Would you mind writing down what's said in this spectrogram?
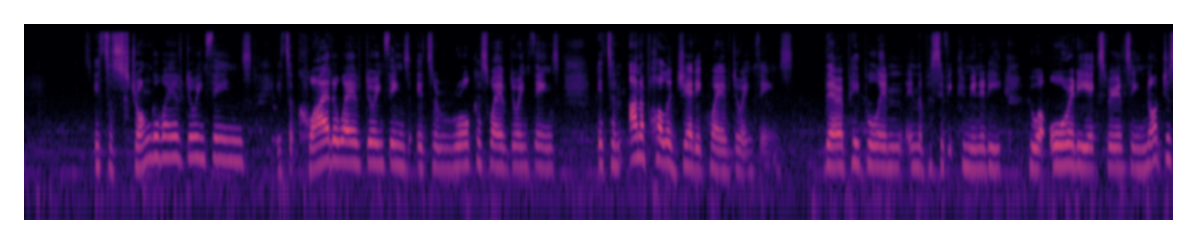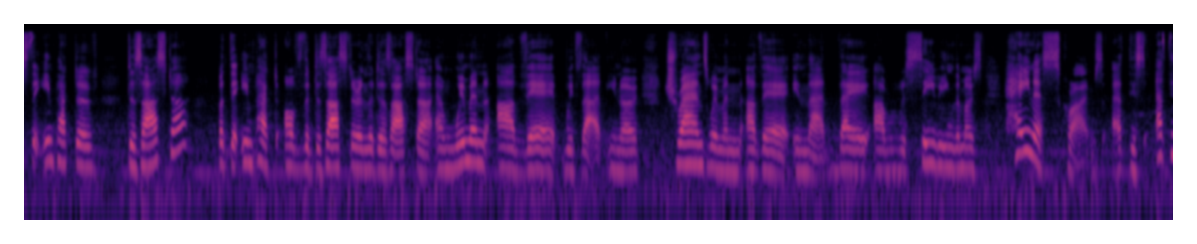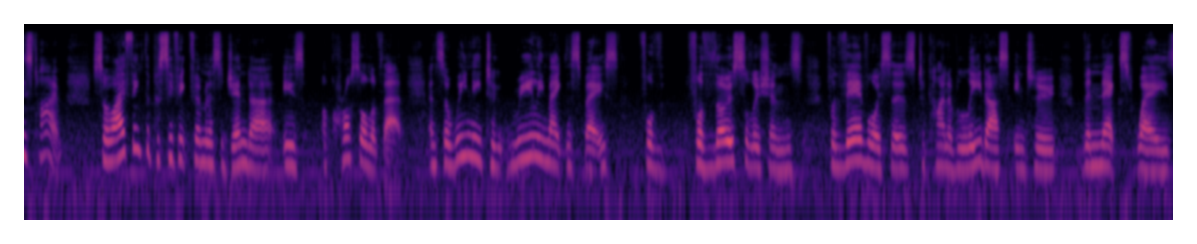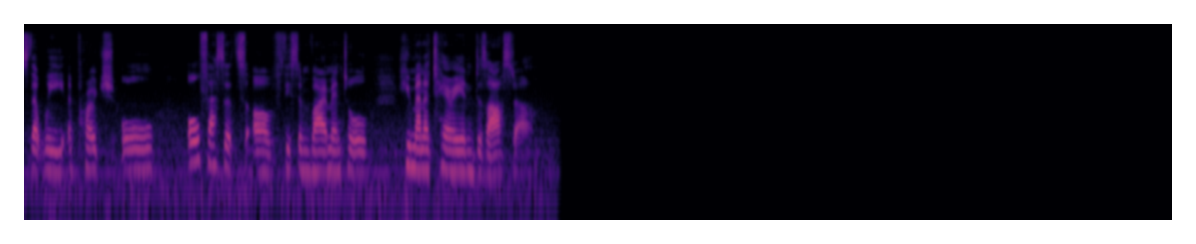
It's a stronger way of doing things. It's a quieter way of doing things. It's a raucous way of doing things. It's an unapologetic way of doing things. There are people in, in the Pacific community who are already experiencing not just the impact of disaster, but the impact of the disaster and the disaster. And women are there with that, you know, trans women are there in that. They are receiving the most heinous crimes at this at this time. So I think the Pacific feminist agenda is across all of that. And so we need to really make the space for for those solutions, for their voices to kind of lead us into the next ways that we approach all all facets of this environmental humanitarian disaster.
